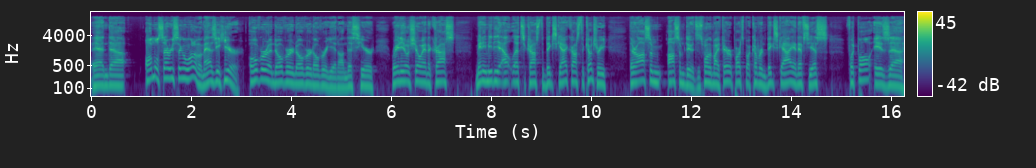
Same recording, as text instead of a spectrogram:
And uh, almost every single one of them, as you hear over and over and over and over again on this here radio show and across many media outlets across the big sky, across the country, they're awesome, awesome dudes. It's one of my favorite parts about covering Big Sky and FCS football is uh,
